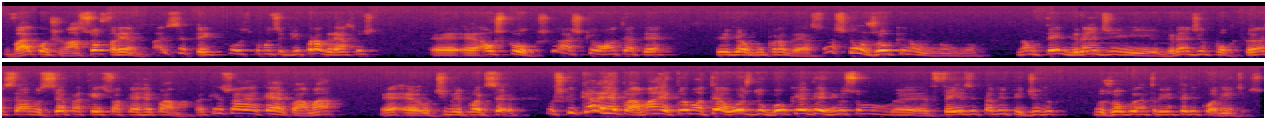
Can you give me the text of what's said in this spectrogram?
Vai continuar sofrendo, mas você tem que conseguir progressos é, é, aos poucos. Acho que ontem até teve algum progresso. Acho que é um jogo que não, não, não tem grande, grande importância, a não ser para quem só quer reclamar. Para quem só quer reclamar, é, é, o time pode ser. Os que querem reclamar reclamam até hoje do gol que o Edenilson é, fez e estava impedido no jogo entre Inter e Corinthians.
